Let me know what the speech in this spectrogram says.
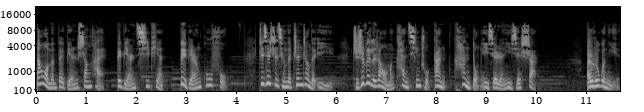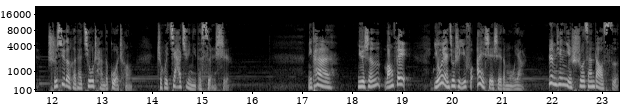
当我们被别人伤害、被别人欺骗、被别人辜负，这些事情的真正的意义，只是为了让我们看清楚、干看懂一些人、一些事儿。而如果你持续的和他纠缠的过程，只会加剧你的损失。你看。女神王菲，永远就是一副爱谁谁的模样，任凭你说三道四。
